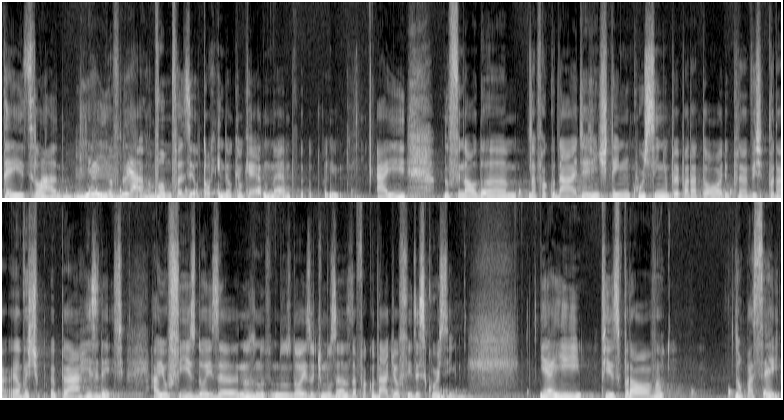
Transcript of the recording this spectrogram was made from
Tem esse lado. Uhum. E aí eu falei, ah, vamos fazer otorrino, é o que eu quero, né? Otorrino. Aí, no final da, da faculdade, a gente tem um cursinho preparatório para é residência. Aí eu fiz dois anos, no, nos dois últimos anos da faculdade, eu fiz esse cursinho. E aí, fiz prova, não passei.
